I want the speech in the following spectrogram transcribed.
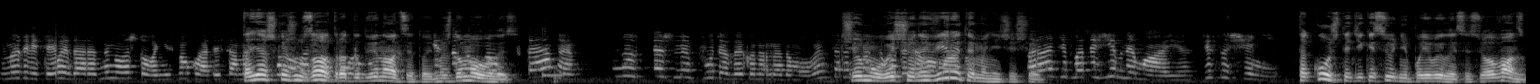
Ну дивіться, ви зараз не налаштовані спілкуватися саме. Та я ж кажу, завтра до боргу. 12 ми ж домовились. Теми, ну теж не буде виконана домова. Зараз Чому? Ви просто що, не будете вірите мені чи що? Гарантій платежів немає. Звісно, ще ні. Та кошти тільки сьогодні появилися, ось аванс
